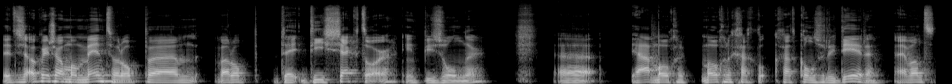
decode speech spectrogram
Dit is ook weer zo'n moment waarop, um, waarop de, die sector in het bijzonder ja, mogelijk, mogelijk gaat, gaat consolideren. Want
